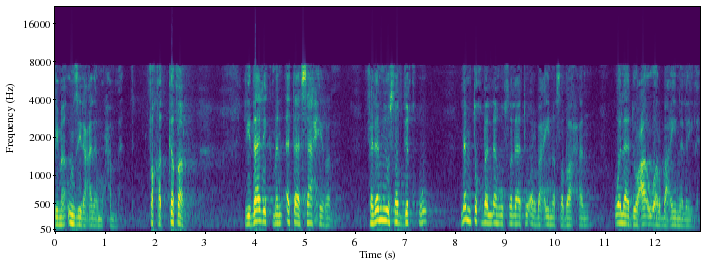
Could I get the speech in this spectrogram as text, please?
بما أنزل على محمد. فقد كفر. لذلك من أتى ساحراً فلم يصدقه لم تقبل له صلاة أربعين صباحاً ولا دعاء أربعين ليلة.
